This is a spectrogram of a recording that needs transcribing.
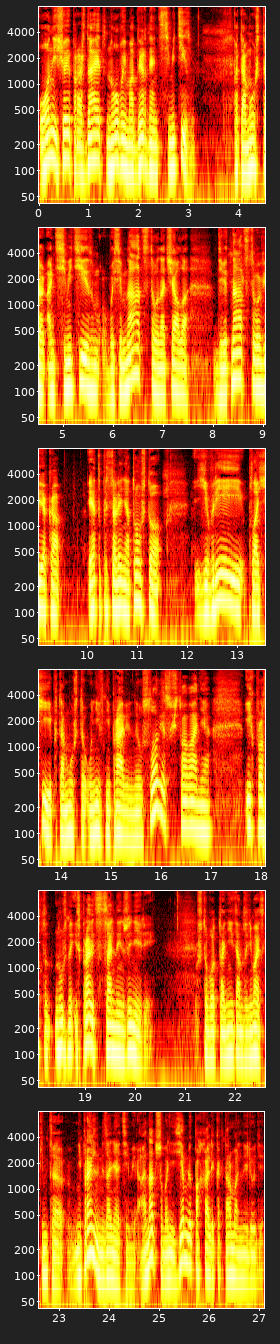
он еще и порождает новый модерный антисемитизм. Потому что антисемитизм 18-го, начала 19 века – это представление о том, что евреи плохие, потому что у них неправильные условия существования, их просто нужно исправить социальной инженерией что вот они там занимаются какими-то неправильными занятиями, а надо, чтобы они землю пахали, как нормальные люди.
